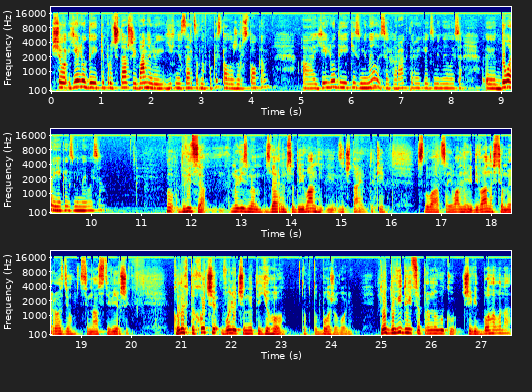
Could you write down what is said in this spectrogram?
що є люди, які, прочитавши Євангелію, їхнє серце навпаки стало жорстоким. А є люди, які змінилися, характери яких змінилися, е, долі яких змінилися. Ну, дивіться, ми візьмемо, звернемося до Євангелії і зачитаємо такі слова. Це Євангелія від Івана, 7 розділ, 17 віршик. Коли хто хоче волю чинити Його, тобто Божу волю, той довідується про науку, чи від Бога вона,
